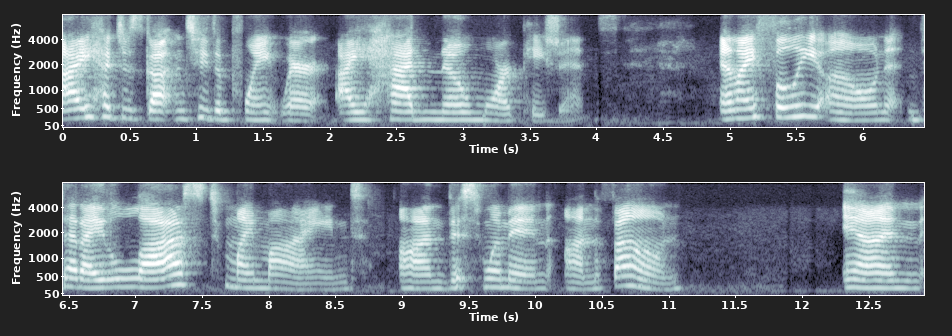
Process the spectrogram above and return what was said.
i had just gotten to the point where i had no more patience. And i fully own that i lost my mind on this woman on the phone. And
